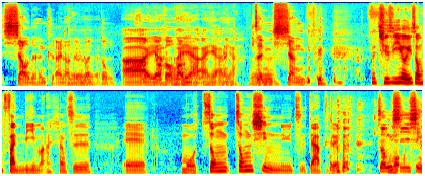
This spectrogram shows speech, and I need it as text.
笑得很可爱，然后在乱动，哎呀摇头，晃脑，哎呀，哎呀，哎呀，真嗯香。那其实也有一种反例嘛，像是诶、某中中性女子，对啊，不对，中西性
